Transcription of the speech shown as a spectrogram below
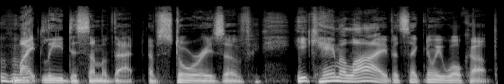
Mm-hmm. Might lead to some of that of stories of he came alive. It's like no, he woke up.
